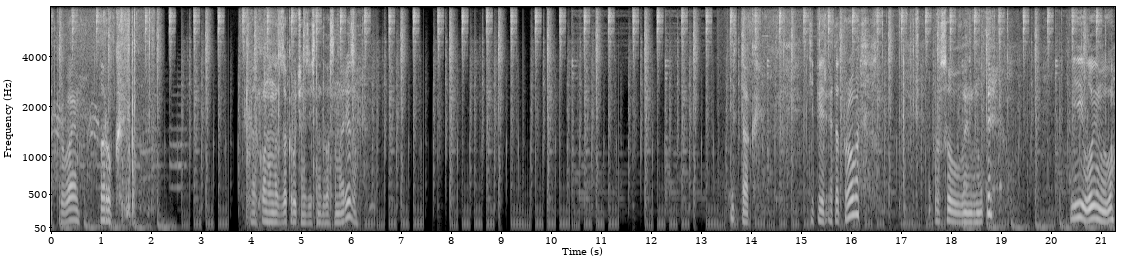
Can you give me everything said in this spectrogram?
открываем порог. Так, он у нас закручен здесь на два самореза. Итак, теперь этот провод просовываем внутрь и ловим его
